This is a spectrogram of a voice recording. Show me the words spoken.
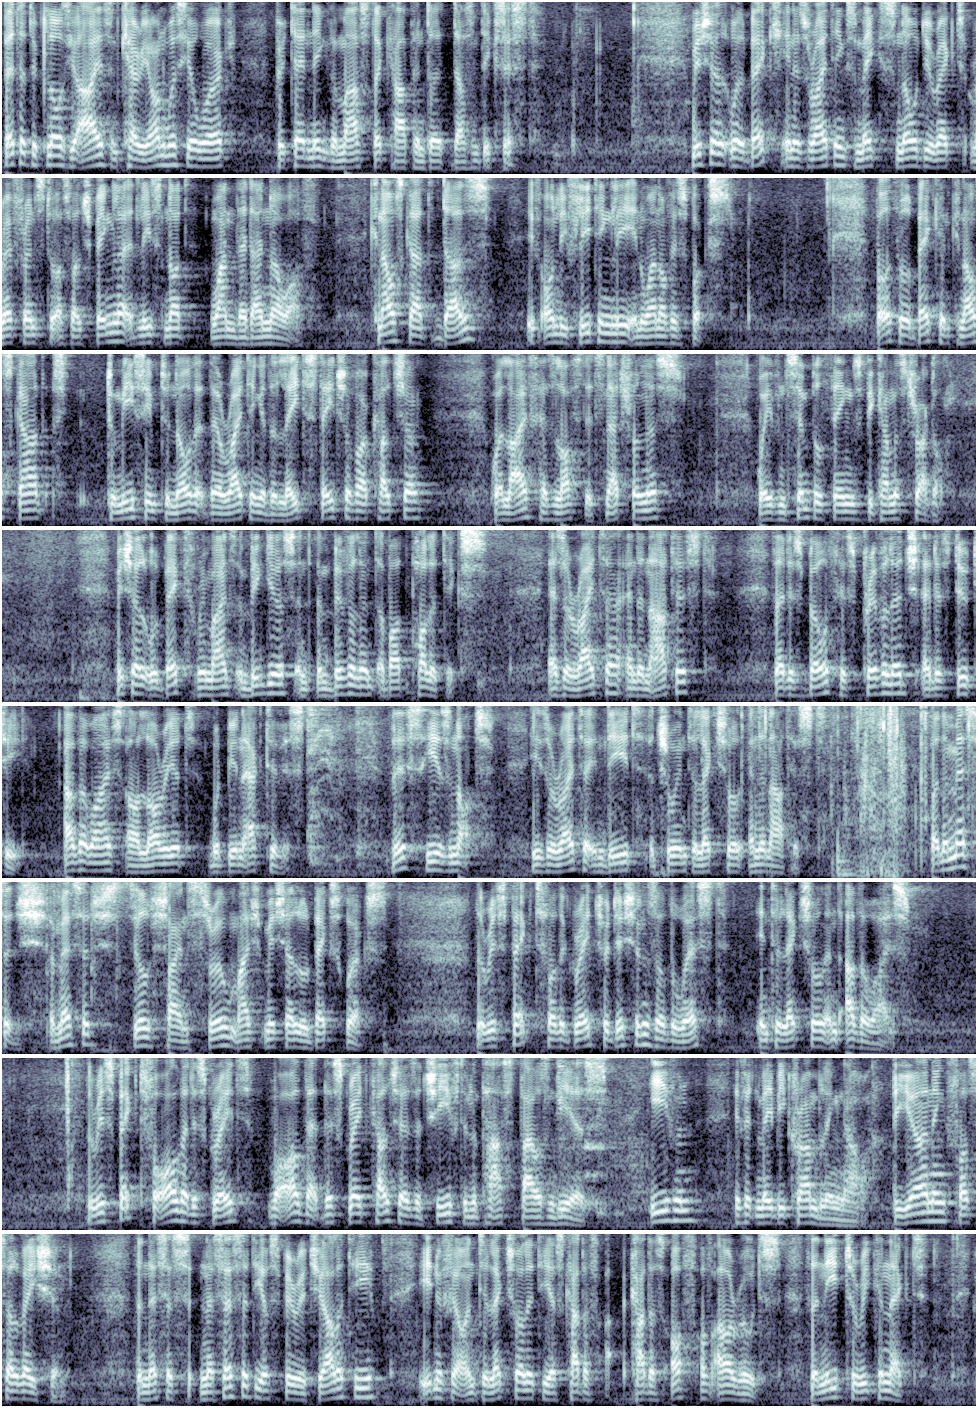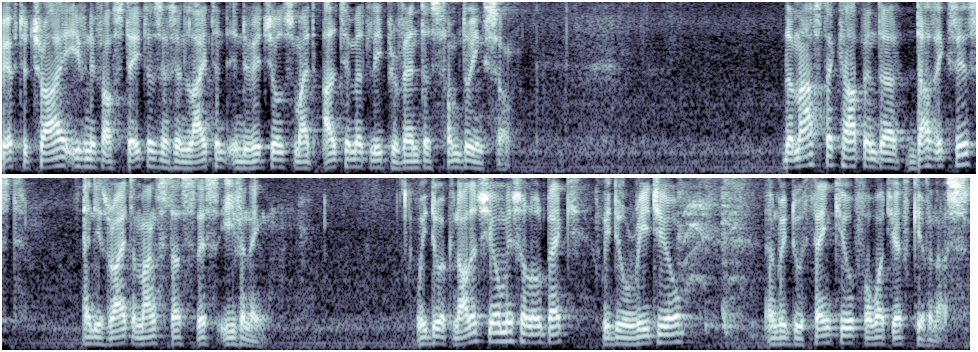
Better to close your eyes and carry on with your work, pretending the master carpenter doesn't exist. Michel Houellebecq, in his writings, makes no direct reference to Oswald Spengler, at least not one that I know of. Knausgaard does, if only fleetingly, in one of his books. Both Houellebecq and Knausgaard, to me, seem to know that they're writing at a late stage of our culture, where life has lost its naturalness, where even simple things become a struggle. Michel Houellebecq remains ambiguous and ambivalent about politics. As a writer and an artist, that is both his privilege and his duty. Otherwise, our laureate would be an activist. This he is not. He is a writer indeed, a true intellectual, and an artist. But a message, a message still shines through Michel Houellebecq's works. The respect for the great traditions of the West, intellectual and otherwise. The respect for all that is great, for all that this great culture has achieved in the past thousand years, even if it may be crumbling now, the yearning for salvation, the necess necessity of spirituality, even if our intellectuality has cut, off, cut us off of our roots, the need to reconnect. We have to try, even if our status as enlightened individuals might ultimately prevent us from doing so. The master carpenter does exist, and he's right amongst us this evening. We do acknowledge you, Michel Houellebecq. We do read you and we do thank you for what you have given us.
